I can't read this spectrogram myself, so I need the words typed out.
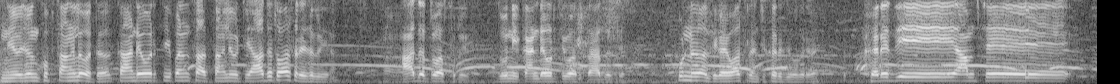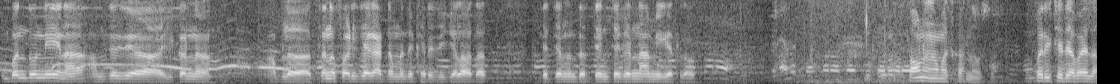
नियोजन खूप चांगलं होतं. कांड्यावरती पण साथ चांगली होती. आदत वासर आहे सगळी ना? आदत वासरू. आहे. दोन्ही कांड्यावरची वासरं आदत आहे. पुण्य झाली काही वासरांची खरेदी वगैरे? खरेदी आमचे बंधूंनी ना आमच्या जे, अं, इकडनं आपलं सणसवाडीच्या घाटामध्ये खरेदी केला होता. त्याच्यानंतर त्यांच्याकडनं आम्ही घेतला होता. पाहुणे नमस्कार. नमस्कार. परिचय द्या पहिला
